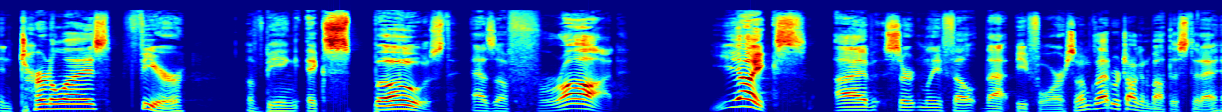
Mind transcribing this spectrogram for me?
internalized fear of being exposed as a fraud. Yikes! I've certainly felt that before. So I'm glad we're talking about this today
